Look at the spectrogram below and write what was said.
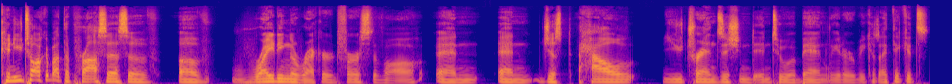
Can you talk about the process of of writing a record first of all and and just how you transitioned into a band leader because I think it's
